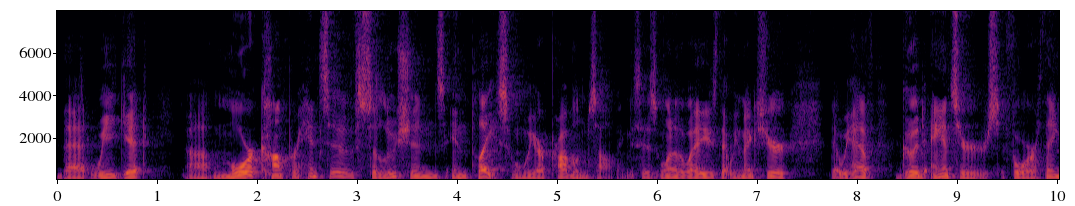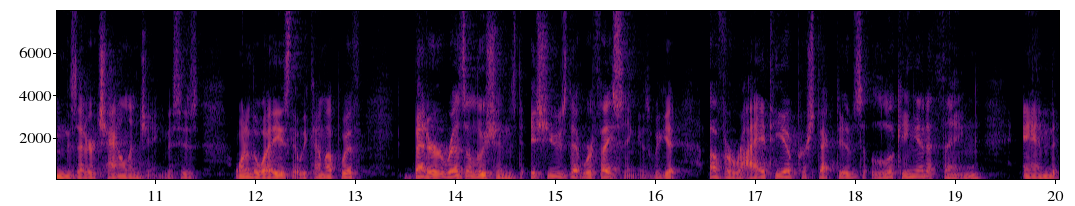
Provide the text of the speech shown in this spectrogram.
that we get uh, more comprehensive solutions in place when we are problem solving. This is one of the ways that we make sure that we have good answers for things that are challenging. This is one of the ways that we come up with better resolutions to issues that we're facing as we get a variety of perspectives looking at a thing and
